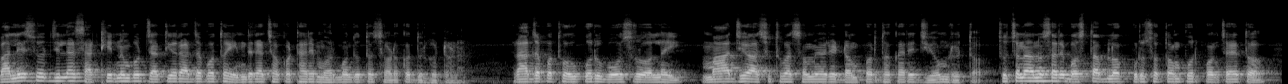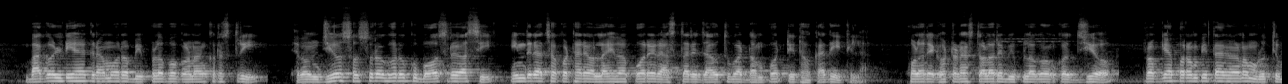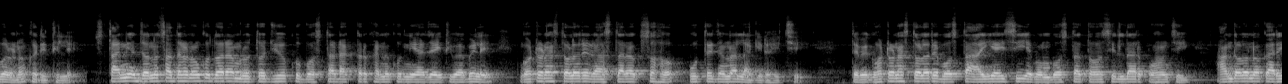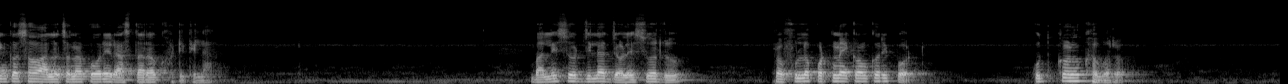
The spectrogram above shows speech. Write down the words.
ବାଲେଶ୍ୱର ଜିଲ୍ଲା ଷାଠିଏ ନମ୍ବର ଜାତୀୟ ରାଜପଥ ଇନ୍ଦିରା ଛକଠାରେ ମର୍ମନ୍ତୁଦ ସଡ଼କ ଦୁର୍ଘଟଣା। ରାଜପଥ ଉପରୁ ବସ୍ରୁ ଓହ୍ଲାଇ ମା ଝିଅ ଆସୁଥିବା ସମୟରେ ଡମ୍ପର ଧକ୍କାରେ ଝିଅ ମୃତ। ସୂଚନା ଅନୁସାରେ ବସ୍ତା ବ୍ଲକ ପୁରୁଷୋତ୍ତମପୁର ପଞ୍ଚାୟତ ବାଗଲଡିହା ଗ୍ରାମର ବିପ୍ଳବ ଗଣାଙ୍କର ସ୍ତ୍ରୀ ଏବଂ ଝିଅ ଶ୍ୱଶୁର ଘରକୁ ବସ୍ରେ ଆସି ଇନ୍ଦିରା ଛକଠାରେ ଓହ୍ଲାଇବା ପରେ ରାସ୍ତାରେ ଯାଉଥିବା ଡମ୍ପରଟି ଧକ୍କା ଦେଇଥିଲା। ଫଳରେ ଘଟଣାସ୍ଥଳରେ ବିପ୍ଳବଙ୍କ ଝିଅ ପ୍ରଜ୍ଞା ପରମିତାଗଣ ମୃତ୍ୟୁବରଣ କରିଥିଲେ। ସ୍ଥାନୀୟ ଜନସାଧାରଣଙ୍କ ଦ୍ୱାରା ମୃତ ଝିଅକୁ ବସ୍ତା ଡାକ୍ତରଖାନାକୁ ନିଆଯାଇଥିବା ବେଳେ ଘଟଣାସ୍ଥଳରେ ରାସ୍ତାରୋକ ସହ ଉତ୍ତେଜନା ଲାଗି ରହିଛି। ତେବେ ଘଟଣାସ୍ଥଳରେ ବସ୍ତା ଆଇଆଇସି ଏବଂ ବସ୍ତା ତହସିଲଦାର ପହଞ୍ଚି ଆନ୍ଦୋଳନକାରୀଙ୍କ ସହ ଆଲୋଚନା ପରେ ରାସ୍ତାରୋକ ହଟିଥିଲା ବାଲେଶ୍ୱର ଜିଲ୍ଲା ଜଳେଶ୍ୱରରୁ ପ୍ରଫୁଲ୍ଲ ପଟ୍ଟନାୟକଙ୍କ ରିପୋର୍ଟ। ଉତ୍କଳ ଖବର।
